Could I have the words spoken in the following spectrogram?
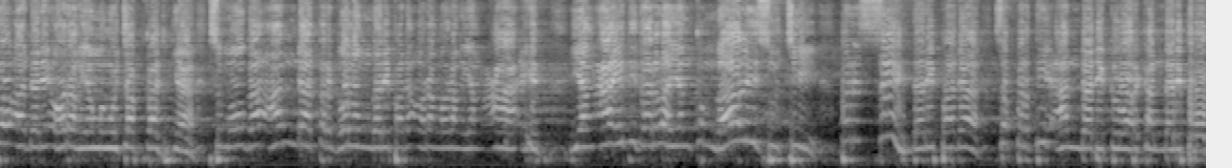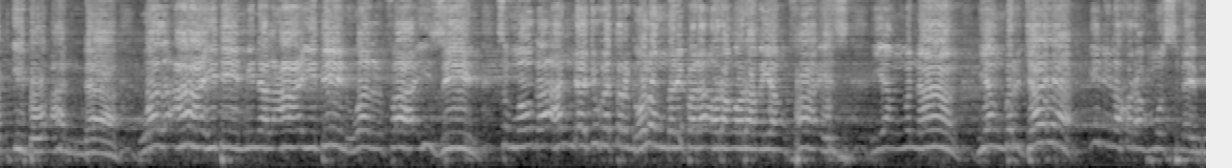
Doa dari orang yang mengucapkannya. Semoga Anda tergolong daripada orang-orang yang aid. Yang aid itu adalah yang kembali suci, bersih daripada seperti Anda dikeluarkan dari perut ibu Anda. Wal aidin minal aidin wal faizin. Semoga Anda juga tergolong daripada orang-orang yang faiz, yang menang, yang berjaya. Inilah orang muslim.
